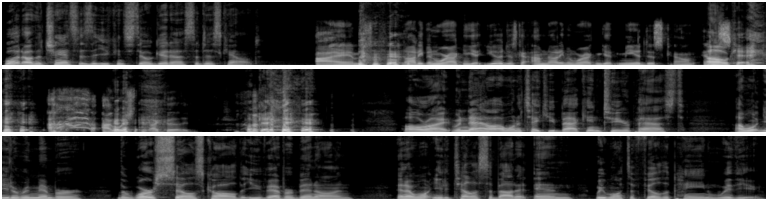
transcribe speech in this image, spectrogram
What are the chances that you can still get us a discount? I am not even where I can get you a discount. I'm not even where I can get me a discount. And Oh, okay. I wish that I could. okay. All right. Well, now I want to take you back into your past. I want you to remember the worst sales call that you've ever been on, and I want you to tell us about it, and we want to feel the pain with you.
